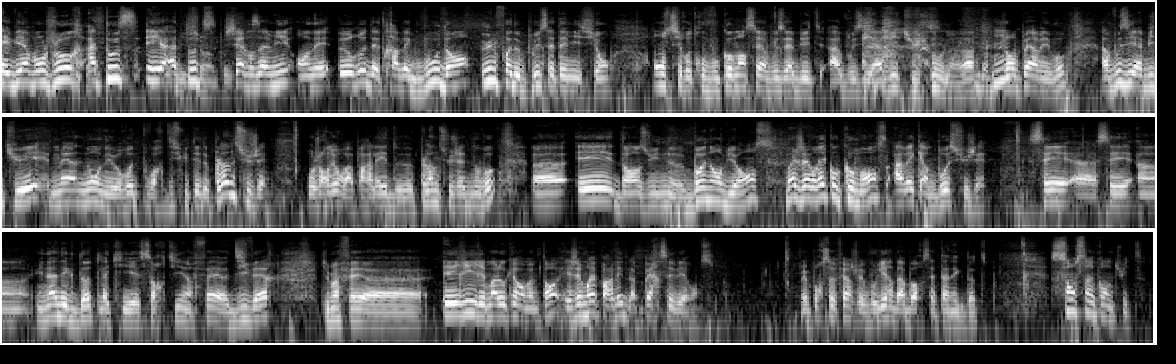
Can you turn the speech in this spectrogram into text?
Eh bien bonjour à tous et à toutes, chers amis. On est heureux d'être avec vous dans une fois de plus cette émission. On s'y retrouve. Vous commencez à vous, à vous y habituer. Oh là là, j'en perds mes mots. À vous y habituer. Mais nous, on est heureux de pouvoir discuter de plein de sujets. Aujourd'hui, on va parler de plein de sujets de nouveaux euh, et dans une bonne ambiance. Moi, j'aimerais qu'on commence avec un beau sujet. C'est euh, une anecdote qui est sortie, un fait euh, divers qui m'a fait euh, rire et mal au cœur en même temps. Et j'aimerais parler de la persévérance. Mais pour ce faire, je vais vous lire d'abord cette anecdote. 158.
